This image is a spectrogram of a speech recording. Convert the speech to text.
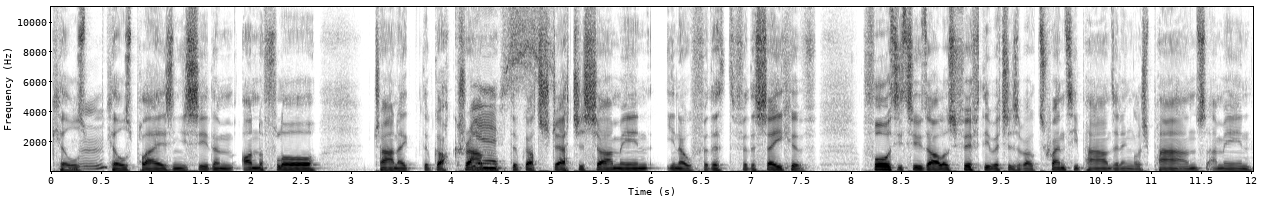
kills Mm-hmm. kills players. And you see them on the floor trying to, they've got cramp, Yes. they've got stretches. So, I mean, you know, for the for the sake of $42.50, which is about £20 in English pounds, I mean,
